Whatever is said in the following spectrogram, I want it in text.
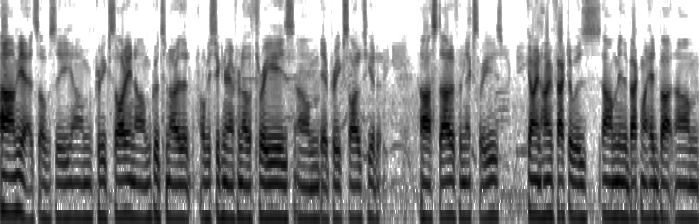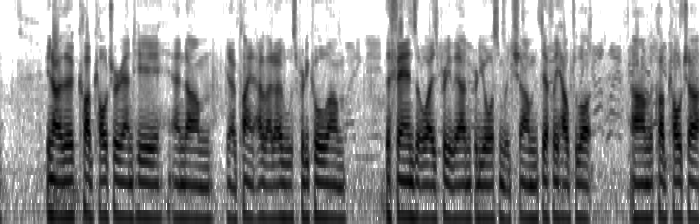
Um, yeah, it's obviously um, pretty exciting. Um, good to know that I'll be sticking around for another three years. Um, yeah, pretty excited to get it uh, started for the next three years. Going home factor was um, in the back of my head, but um, you know the club culture around here and um, you know playing Adelaide Oval was pretty cool. The fans are always pretty loud and pretty awesome, which definitely helped a lot. The club culture,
